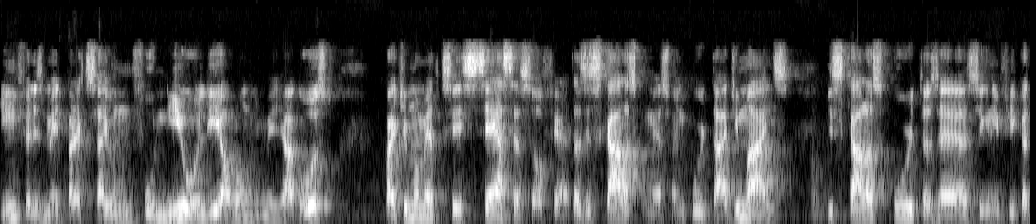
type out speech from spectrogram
infelizmente parece que saiu num funil ali ao longo do mês de agosto, a partir do momento que você cessa essa oferta, as escalas começam a encurtar demais, Escalas curtas é, significa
